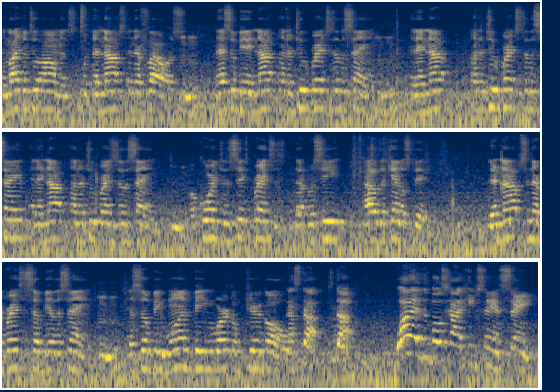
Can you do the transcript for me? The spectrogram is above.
and like unto almonds, with their knops and their flowers. Mhm. And there shall be a knop under two branches of the same, Mhm. and a knop under two branches of the same, and a knop under two branches of the same, according to the six branches that proceed out of the candlestick. Their knops and their branches shall be the same. Mhm. It shall be one beaten work of pure gold. Now stop. Stop. Why is the Most High keep saying same?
